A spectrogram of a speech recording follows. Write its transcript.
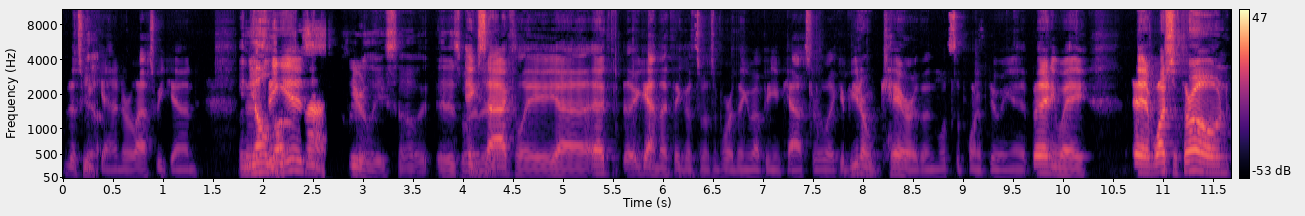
this Yeah. weekend or last weekend. And The y'all thing love is- that, clearly, so it is what Exactly. Yeah. I th- Again, I think that's the most important thing about being a caster. Like, if you don't care, then what's the point of doing it? But anyway, and Watch the Throne.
